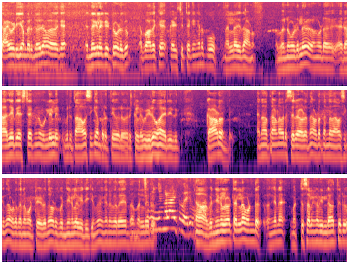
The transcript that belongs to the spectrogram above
ചായ പിടിക്കാൻ വരുന്നവരും അതൊക്കെ എന്തെങ്കിലുമൊക്കെ ഇട്ട് കൊടുക്കും. അപ്പോൾ അതൊക്കെ കഴിച്ചിട്ടൊക്കെ ഇങ്ങനെ പോകും. നല്ല ഇതാണ്. അവനോടിൽ അങ്ങോട്ട് രാജഗിരി എസ്റ്റേറ്റിന്റെ ഉള്ളിൽ ഇവർ താമസിക്കാൻ പ്രത്യേക ഒരു ഒരുക്കുള്ള വീടുമാതിരി ഒരു കാടുണ്ട്. അതിനകത്താണ് അവർ സ്ഥിരം അവിടെ നിന്ന് അവിടെ തന്നെ താമസിക്കുന്നത് അവിടെ തന്നെ മുട്ടയിടുന്നത് അവിടെ കുഞ്ഞുങ്ങളെ വിരിക്കുന്നു. ഇങ്ങനെ കുറേ നല്ലൊരു ആ കുഞ്ഞുങ്ങളായിട്ടെല്ലാം ഉണ്ട്. അങ്ങനെ മറ്റ് സ്ഥലങ്ങളില്ലാത്തൊരു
